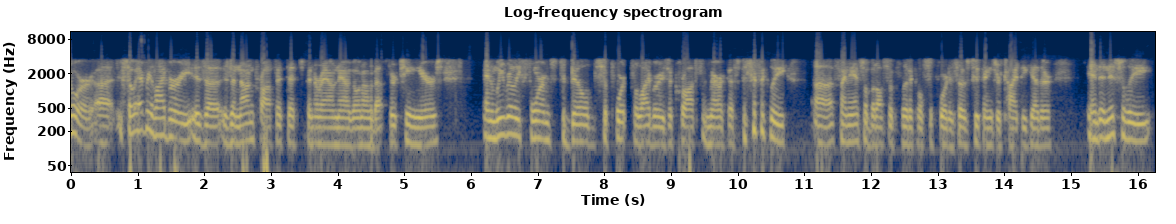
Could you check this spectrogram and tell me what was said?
Sure. Uh, so EveryLibrary is a is a nonprofit that's been around now, going on about 13 years, and we really formed to build support for libraries across America, specifically uh, financial, but also political support, as those two things are tied together. And initially,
